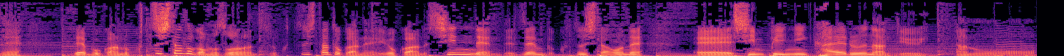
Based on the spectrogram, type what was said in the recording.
ね。で、僕あの、靴下とかもそうなんですよ。靴下とかね、よくあの、新年で全部靴下をね、えー、新品に変えるなんていう、あのー、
